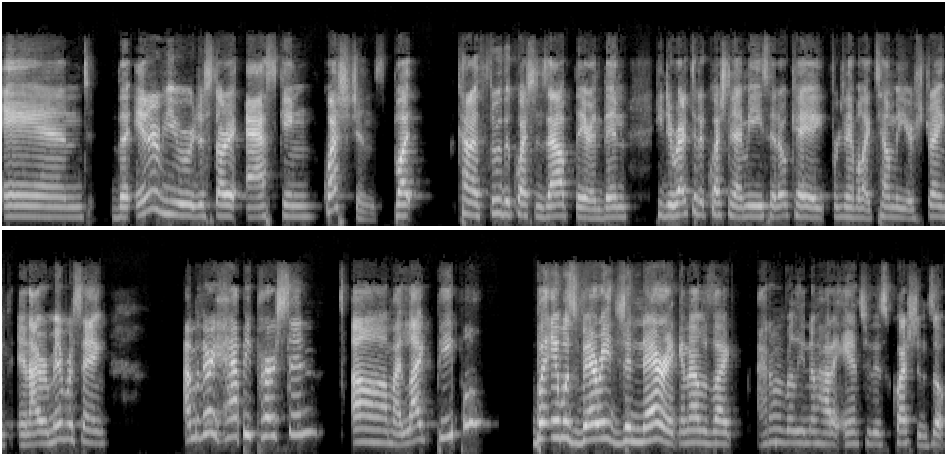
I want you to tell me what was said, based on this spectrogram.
and the interviewer just started asking questions, but kind of threw the questions out there. And then he directed a question at me. He said, okay, for example, like, tell me your strength. And I remember saying, I'm a very happy person. Um, I like people, but it was very generic. And I was like, I don't really know how to answer this question. So,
